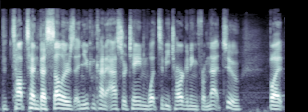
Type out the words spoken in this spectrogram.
the top 10 bestsellers and you can kind of ascertain what to be targeting from that too. But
